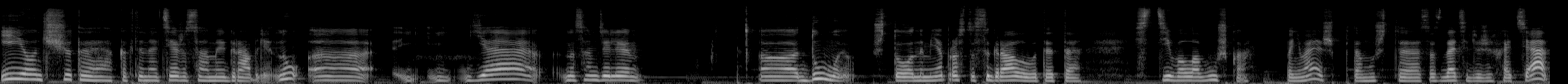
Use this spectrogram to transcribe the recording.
И он что-то как-то на те же самые грабли. Ну, э, я на самом деле э, думаю, что на меня просто сыграла вот эта Стива-ловушка, понимаешь? Потому что создатели же хотят,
